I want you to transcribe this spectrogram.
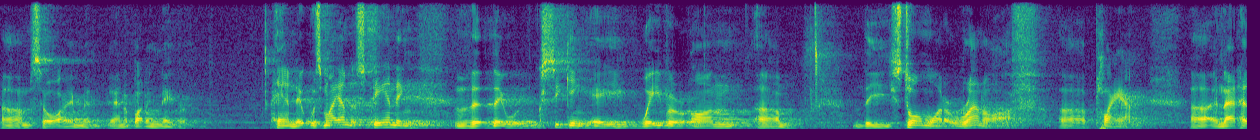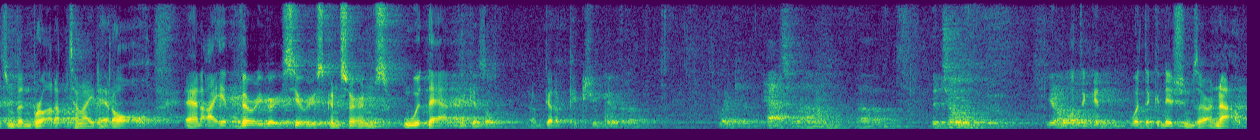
um, so I'm an an abutting neighbor. And it was my understanding that they were seeking a waiver on um, the stormwater runoff uh, plan, uh, and that hasn't been brought up tonight at all. And I have very, very serious concerns with that because I'll- I've got a picture here that I'd like to pass around um, that shows, you know, what the, what the conditions are now.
